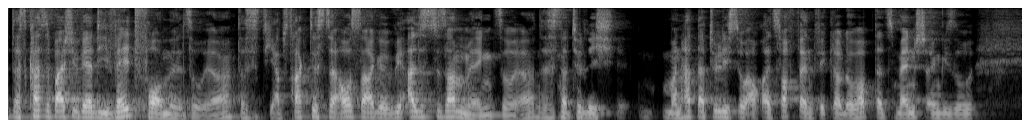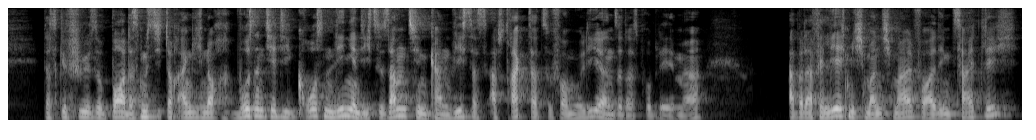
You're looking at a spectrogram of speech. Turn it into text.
das krasse Beispiel wäre die Weltformel, so, ja. Das ist die abstrakteste Aussage, wie alles zusammenhängt, so, ja. Das ist natürlich, man hat natürlich so auch als Softwareentwickler oder überhaupt als Mensch irgendwie so das Gefühl so, boah, das müsste ich doch eigentlich noch, wo sind hier die großen Linien, die ich zusammenziehen kann? Wie ist das abstrakter zu formulieren, so das Problem, ja? Aber da verliere ich mich manchmal, vor allen Dingen zeitlich.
